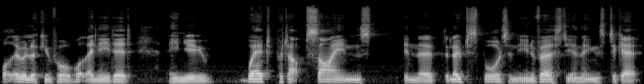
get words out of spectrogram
what they were looking for, what they needed. He knew where to put up signs in the, the notice boards in the university and things to get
